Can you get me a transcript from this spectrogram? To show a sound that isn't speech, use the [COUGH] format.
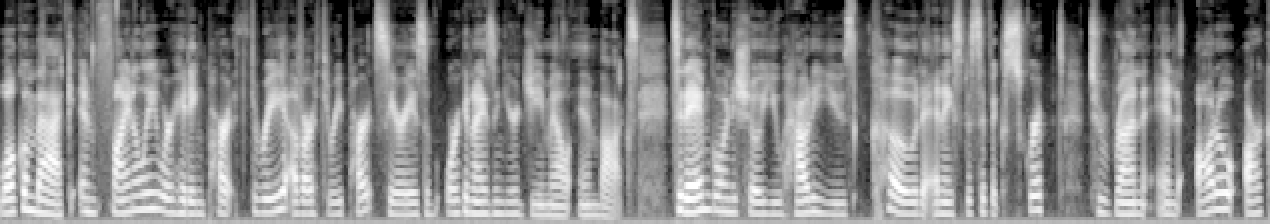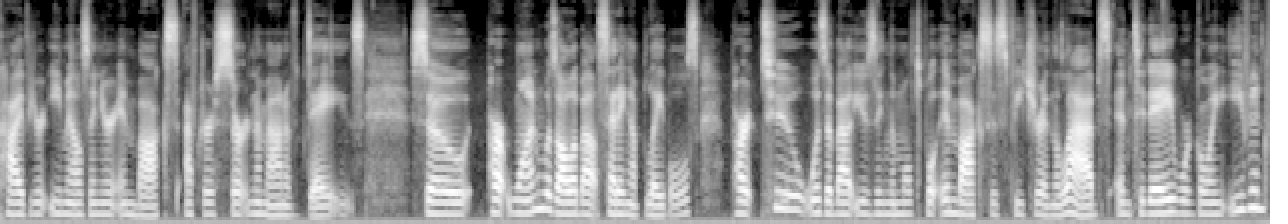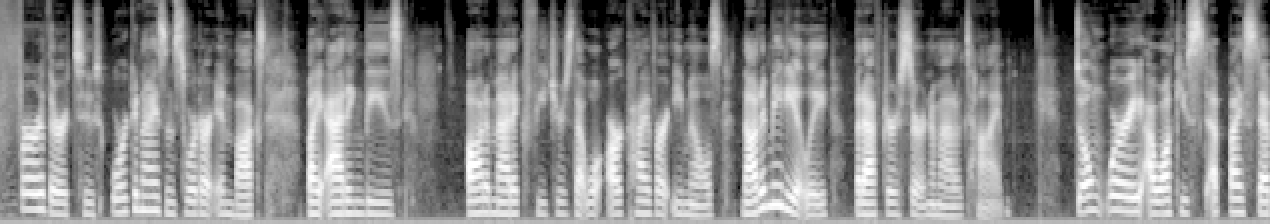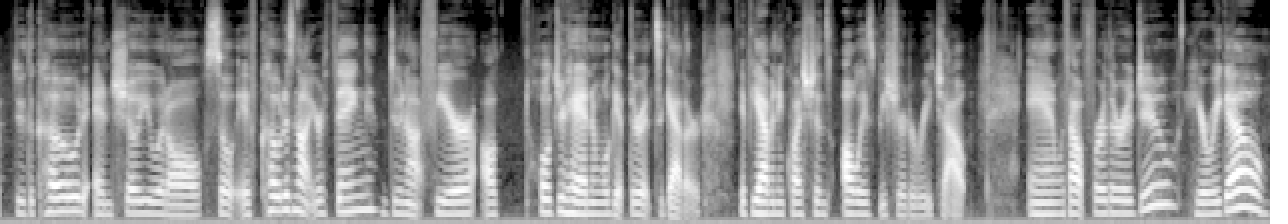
Welcome back, and finally, we're hitting part three of our three part series of organizing your Gmail inbox. Today, I'm going to show you how to use code and a specific script to run and auto archive your emails in your inbox after a certain amount of days. So, part one was all about setting up labels, part two was about using the multiple inboxes feature in the labs, and today we're going even further to organize and sort our inbox by adding these automatic features that will archive our emails, not immediately, but after a certain amount of time. Don't worry, I walk you step by step through the code and show you it all. So if code is not your thing, do not fear. I'll hold your hand and we'll get through it together. If you have any questions, always be sure to reach out. And without further ado, here we go.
